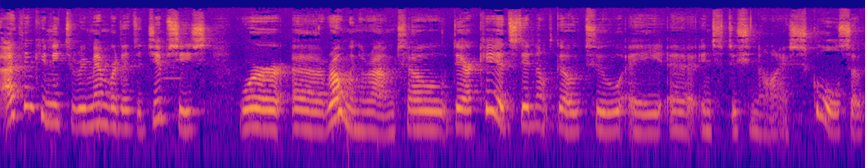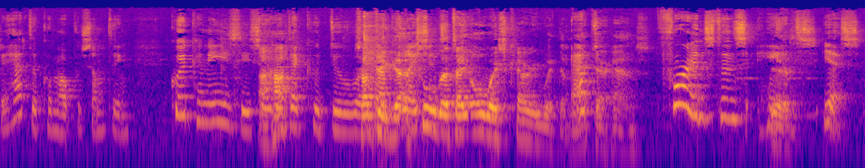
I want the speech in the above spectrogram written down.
I think you need to remember that the gypsies were uh, roaming around, so their kids did not go to a uh, institutionalized school, so they had to come up with something quick and easy so uh-huh. that they could do uh, something a tool that they always carry with them, At, with their hands. For instance, hands. Yes. yes.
